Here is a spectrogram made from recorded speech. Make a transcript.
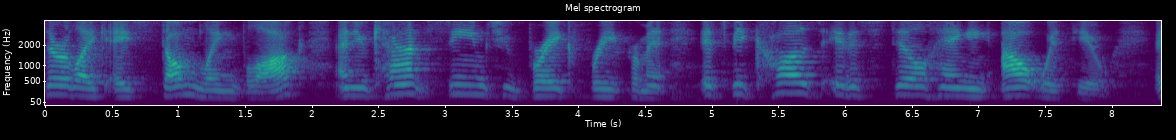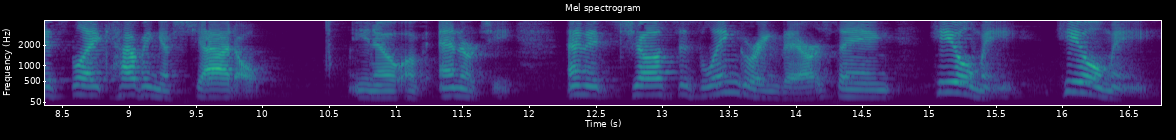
they're like a stumbling block and you can't seem to break free from it. It's because it is still hanging out with you. It's like having a shadow you know, of energy. And it just is lingering there saying, heal me, heal me,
